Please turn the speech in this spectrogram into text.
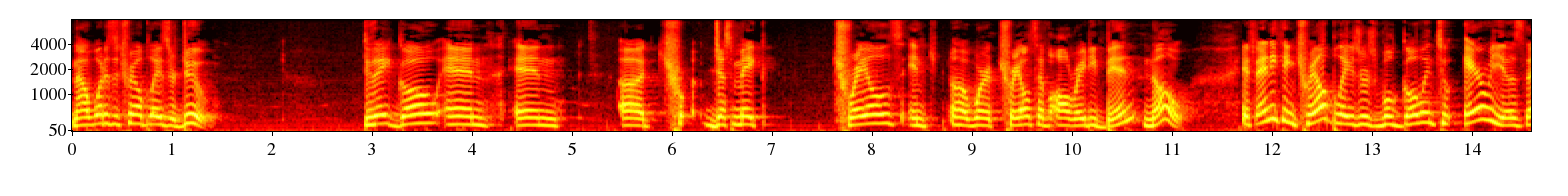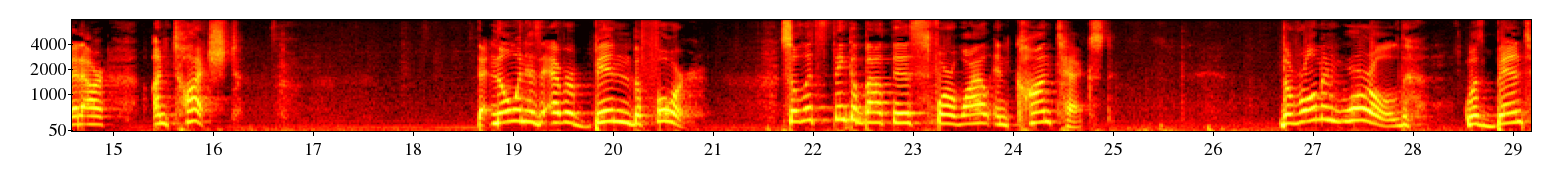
Now, what does a trailblazer do? Do they go and, and uh, tr- just make trails in uh, where trails have already been? No. If anything, trailblazers will go into areas that are untouched, that no one has ever been before. So let's think about this for a while in context. The Roman world was bent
